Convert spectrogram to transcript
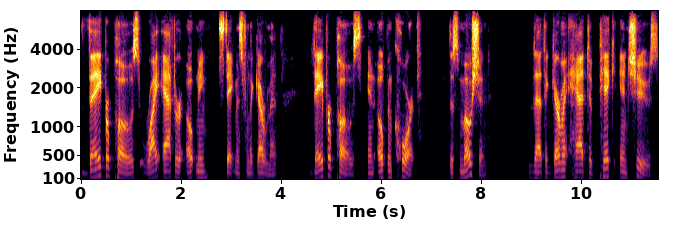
They propose right after opening statements from the government, they proposed in open court this motion that the government had to pick and choose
